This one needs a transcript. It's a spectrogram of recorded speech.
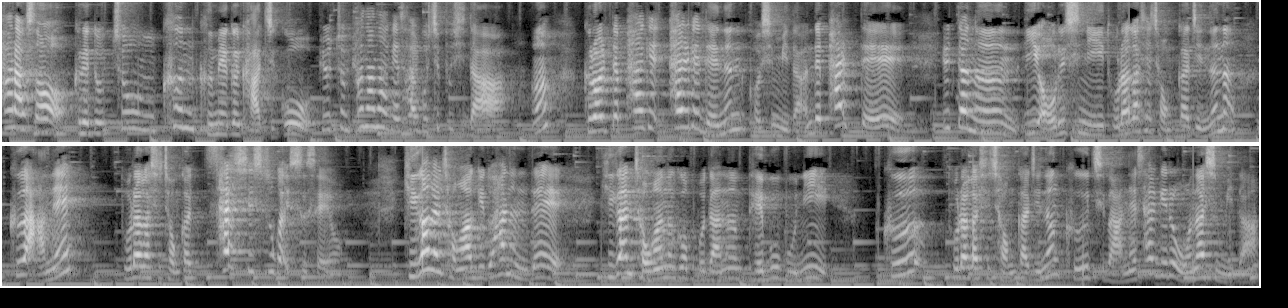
팔아서 그래도 좀 큰 금액을 가지고 좀 편안하게 살고 싶으시다. 어? 그럴 때 팔게, 팔게 되는 것입니다. 근데 팔 때 일단은 이 어르신이 돌아가시 전까지는 그 안에 돌아가시 전까지 사실 수가 있으세요. 기간을 정하기도 하는데 기간 정하는 것보다는 대부분이 그 돌아가시 전까지는 그 집 안에 살기를 원하십니다.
